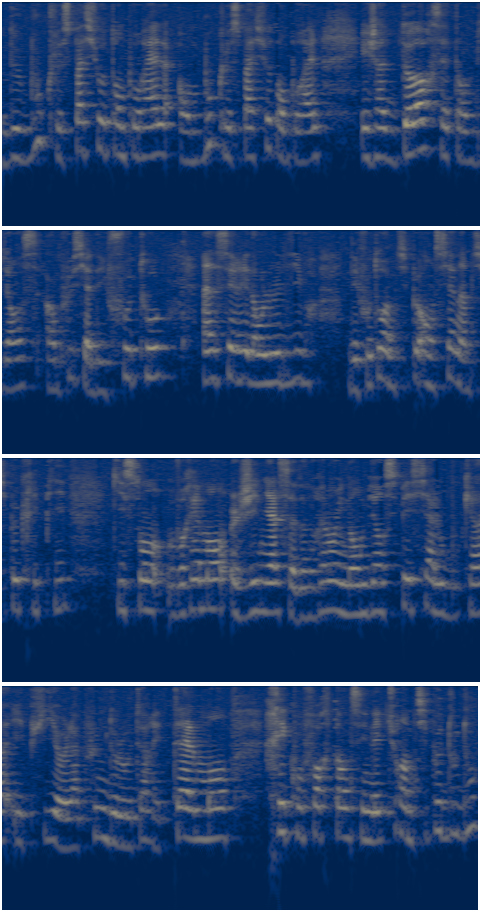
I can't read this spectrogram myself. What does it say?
de boucle spatio-temporelle en boucle spatio-temporelle. Et j'adore cette ambiance. En plus, il y a des photos insérées dans le livre, des photos un petit peu anciennes, un petit peu creepy qui sont vraiment géniales, ça donne vraiment une ambiance spéciale au bouquin. Et puis euh, la plume de l'auteur est tellement réconfortante, c'est une lecture un petit peu doudou.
